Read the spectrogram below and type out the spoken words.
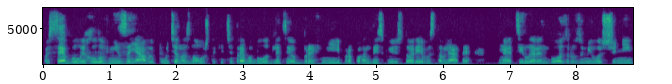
Ось це були головні заяви Путіна. Знову ж таки, чи треба було для цієї брехні і пропагандистської історії виставляти е, ціле РНБО? Зрозуміло, що ні.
